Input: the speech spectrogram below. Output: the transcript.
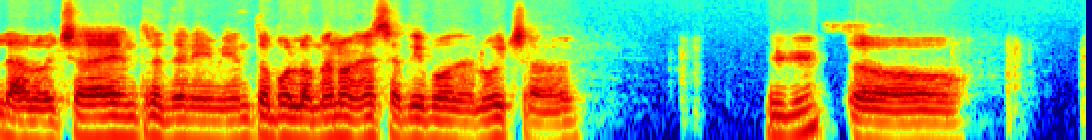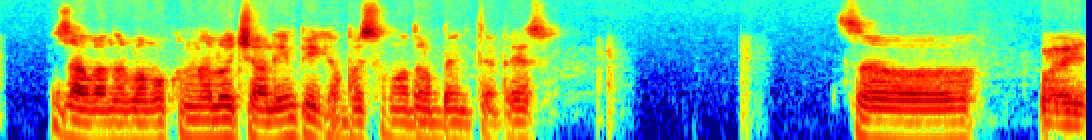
La lucha de entretenimiento, por lo menos ese tipo de lucha. Ujú. So, o sea, cuando vamos con una lucha olímpica, pues son otros 20 pesos. So, Full.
